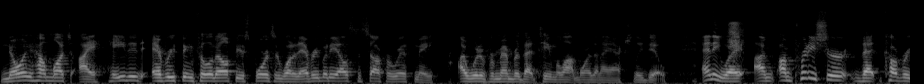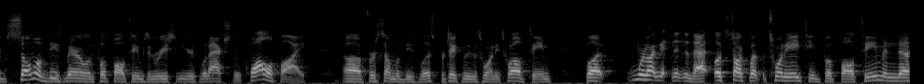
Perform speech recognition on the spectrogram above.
knowing how much I hated everything Philadelphia sports and wanted everybody else to suffer with me, I would have remembered that team a lot more than I actually do. Anyway, I'm, I'm pretty sure that covering some of these Maryland football teams in recent years would actually qualify uh, for some of these lists, particularly the 2012 team. But we're not getting into that. Let's talk about the 2018 football team. And uh,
